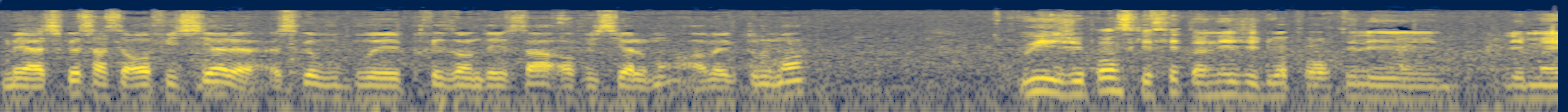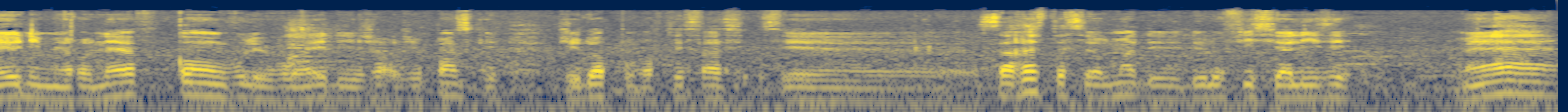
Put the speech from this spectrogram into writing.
Mais est-ce que ça c'est officiel? Est-ce que vous pouvez présenter ça officiellement avec tout le monde? Oui, je pense que cette année, je dois porter les, maillots numéro 9. Comme vous le voyez déjà, je pense que je dois porter ça. ça reste seulement de, l'officialiser. Mais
